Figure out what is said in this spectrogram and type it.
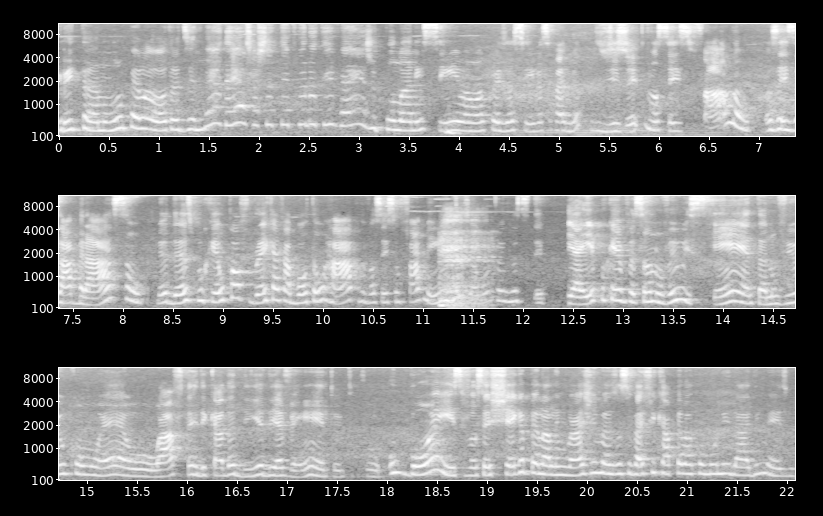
gritando uma pela outra, dizendo: Meu Deus, faz tanto tempo que eu não te vejo, pulando em cima, uma coisa assim. Você faz: Meu Deus, de jeito vocês falam, vocês abraçam. Meu Deus, porque o coffee break acabou tão rápido, vocês são famílias, alguma coisa assim. E aí, porque a pessoa não viu o esquenta, não viu como é o after de cada dia de evento. Tipo, o bom é isso, você chega pela linguagem, mas você vai ficar pela comunidade mesmo.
